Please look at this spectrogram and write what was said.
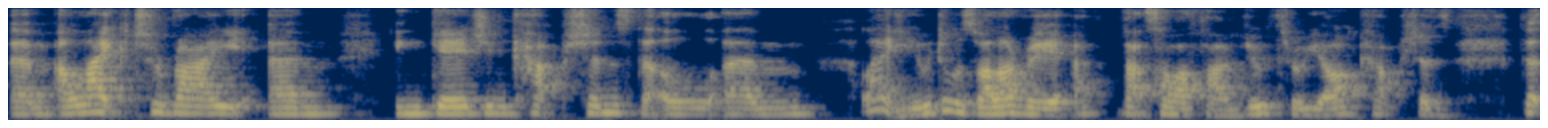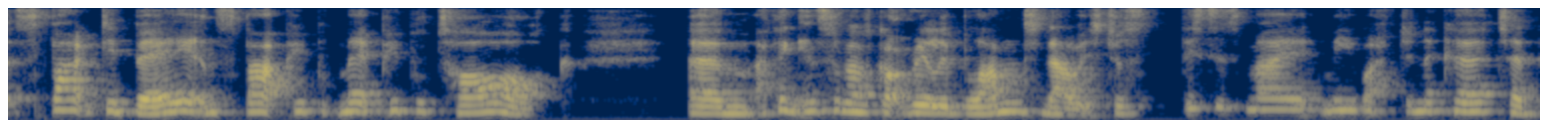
Um, I like to write um, engaging captions that'll, um, like you do as well. I read, that's how I found you through your captions that spark debate and spark people, make people talk. Um, I think Instagram's got really bland now. It's just this is my me wafting a curtain.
